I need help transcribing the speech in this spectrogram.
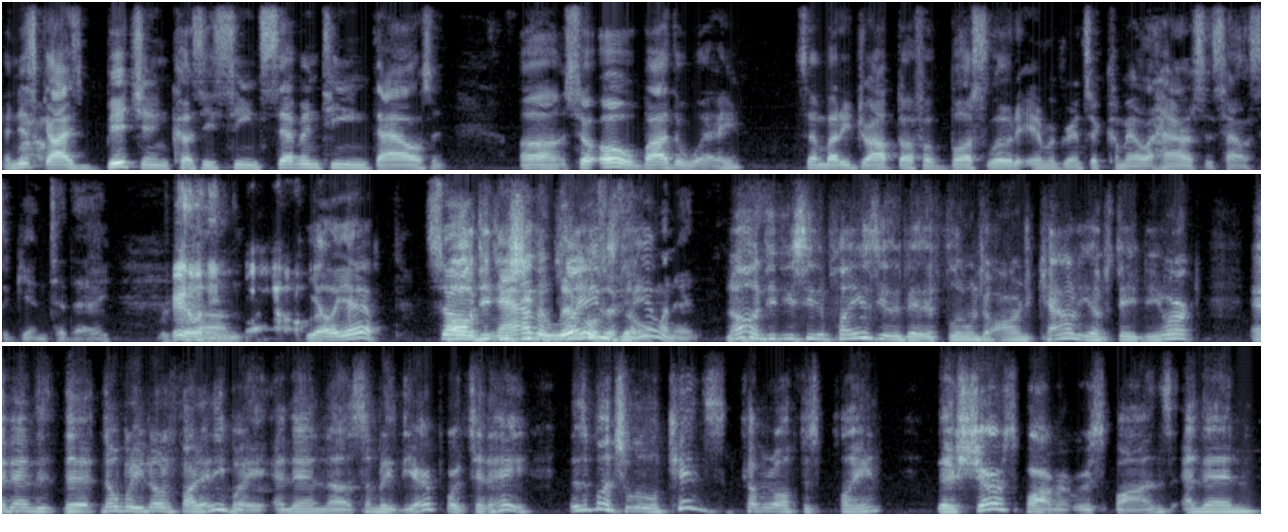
and this Wow. guy's bitching because he's seen seventeen thousand. Uh, so, oh, by the way, somebody dropped off a busload of immigrants at Kamala Harris's house again today. Really? Um, wow. Yeah, oh, yeah. So Oh, did you see the, the liberals planes, are though? feeling it. No, did you see the planes the other day that flew into Orange County, upstate New York? And then the, the, nobody notified anybody. And then uh, somebody at the airport said, "Hey, there's a bunch of little kids coming off this plane." The sheriff's department responds, and then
